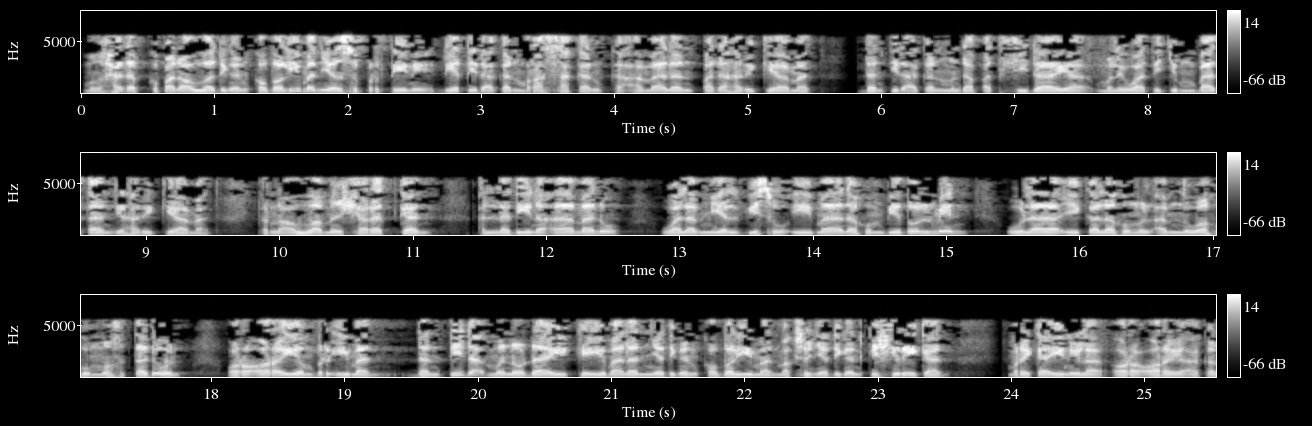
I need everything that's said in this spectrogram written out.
menghadap kepada Allah dengan kezaliman yang seperti ini, dia tidak akan merasakan keamanan pada hari kiamat. Dan tidak akan mendapat hidayah melewati jembatan di hari kiamat. Karena Allah mensyaratkan, Alladzina amanu walam yalbisu imanahum bidulmin, ulaika lahumul amnu wa hum muhtadun. Orang-orang yang beriman dan tidak menodai keimanannya dengan kezaliman, maksudnya dengan kesyirikan. Mereka inilah orang-orang yang akan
